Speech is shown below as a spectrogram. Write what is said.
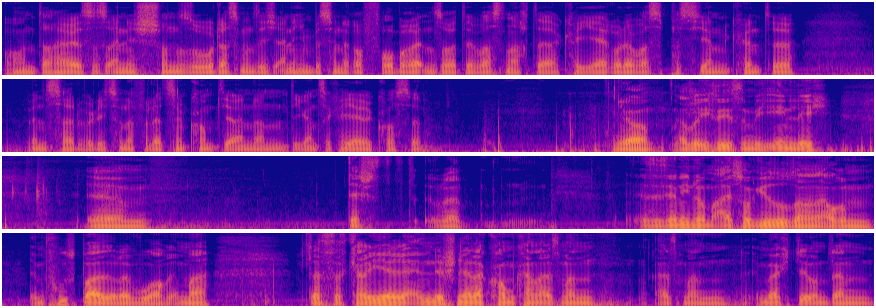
Und daher ist es eigentlich schon so, dass man sich eigentlich ein bisschen darauf vorbereiten sollte, was nach der Karriere oder was passieren könnte, wenn es halt wirklich zu einer Verletzung kommt, die einen dann die ganze Karriere kostet. Ja, also ich sehe es nämlich ähnlich. Ähm, das, oder es ist ja nicht nur im Eishockey so, sondern auch im, im Fußball oder wo auch immer, dass das Karriereende schneller kommen kann, als man als man möchte und dann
